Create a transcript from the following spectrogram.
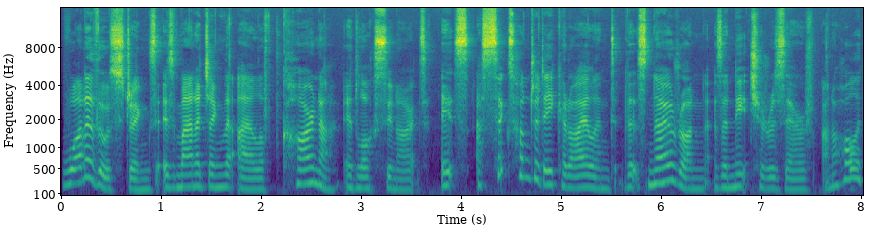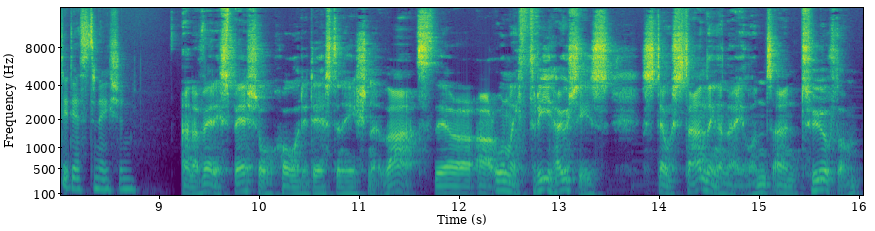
One of those strings is managing the Isle of Carna in Loch Sunart. It's a 600 acre island that's now run as a nature reserve and a holiday destination and a very special holiday destination at that. There are only three houses still standing on the island, and two of them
